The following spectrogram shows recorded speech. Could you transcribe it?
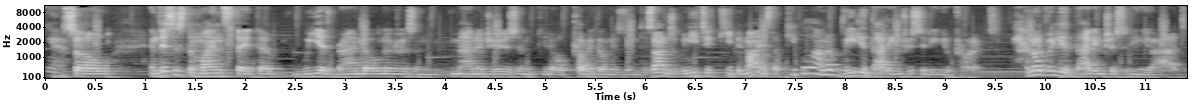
Yeah. So and this is the mind state that we as brand owners and managers and you know product owners and designers we need to keep in mind is that people are not really that interested in your product. They're not really that interested in your ad.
